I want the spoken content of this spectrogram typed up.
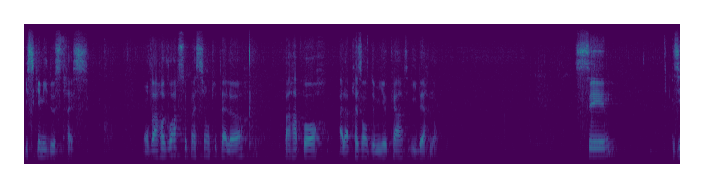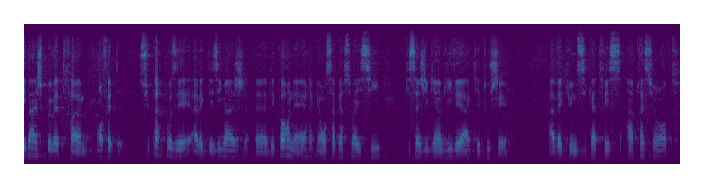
ischémie de stress. On va revoir ce patient tout à l'heure par rapport à la présence de myocarde hibernant. Ces images peuvent être euh, en fait superposées avec des images euh, des coronaires et on s'aperçoit ici qu'il s'agit bien de l'IVA qui est touché avec une cicatrice impressionnante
